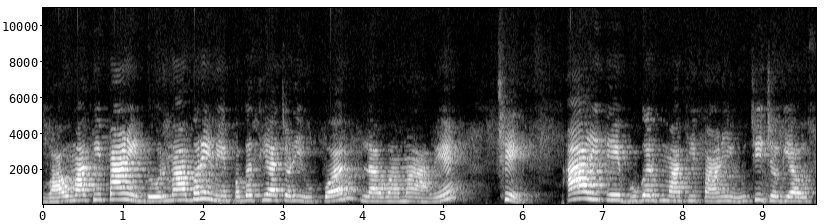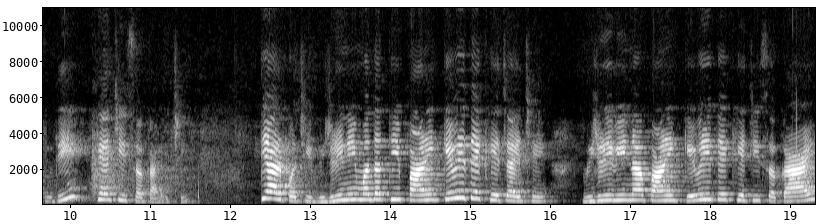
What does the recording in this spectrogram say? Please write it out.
વાવમાંથી પાણી ડોલમાં ભરીને પગથિયા ચડી ઉપર લાવવામાં આવે છે. આ રીતે ભૂગર્ભમાંથી પાણી ઊંચી જગ્યાઓ સુધી ખેંચી શકાય છે. ત્યાર પછી વીજળીની મદદથી પાણી કેવી રીતે ખેંચાય છે? વીજળી વિના પાણી કેવી રીતે ખેંચી શકાય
